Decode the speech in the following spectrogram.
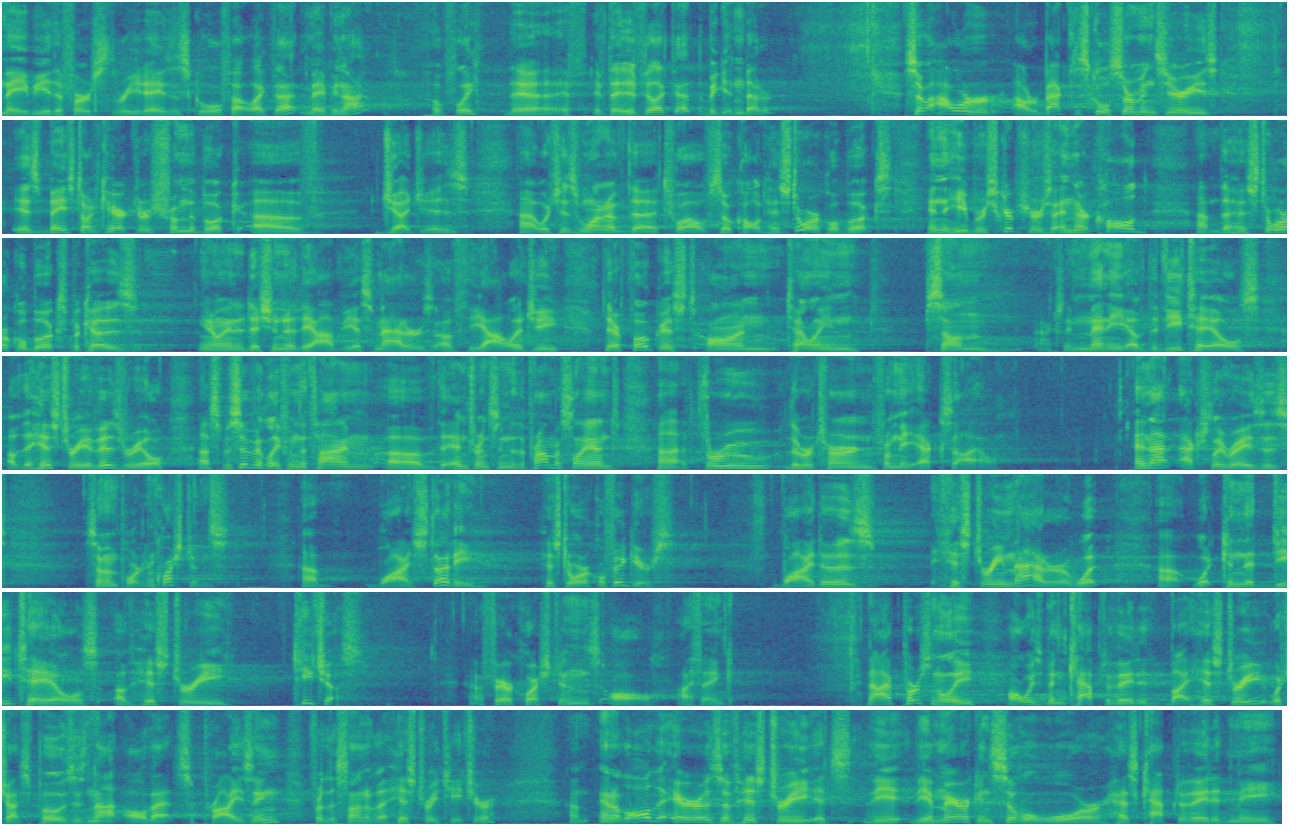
Maybe the first three days of school felt like that, maybe not. Hopefully, they, if, if they did feel like that, they'll be getting better. So, our, our back to school sermon series is based on characters from the book of Judges, uh, which is one of the 12 so called historical books in the Hebrew Scriptures. And they're called um, the historical books because, you know, in addition to the obvious matters of theology, they're focused on telling some, actually many, of the details of the history of Israel, uh, specifically from the time of the entrance into the Promised Land uh, through the return from the exile. And that actually raises some important questions. Uh, why study historical figures? Why does history matter? What, uh, what can the details of history teach us? Uh, fair questions, all, I think. Now, I've personally always been captivated by history, which I suppose is not all that surprising for the son of a history teacher. Um, and of all the eras of history, it's the, the American Civil War has captivated me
